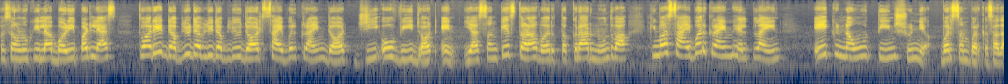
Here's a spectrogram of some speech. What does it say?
फसवणुकीला बळी पडल्यास त्वरित W W W dot cyber crime dot G O V dot in या संकेतस्थळावर तक्रार नोंदवा किंवा सायबर क्राईम हेल्पलाईन एक नऊ तीन शून्य वर संपर्क साधा.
